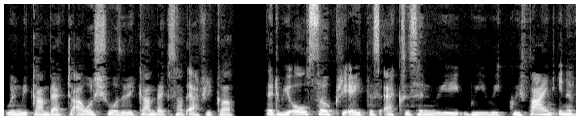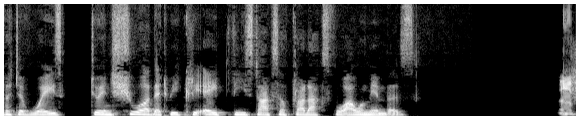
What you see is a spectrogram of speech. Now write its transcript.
when we come back to our shores, that we come back to South Africa, that we also create this access and we, we, we, we find innovative ways to ensure that we create these types of products for our members. And of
